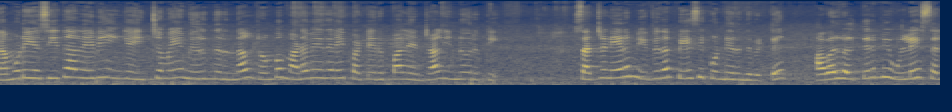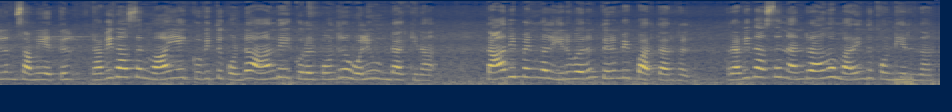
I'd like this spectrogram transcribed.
நம்முடைய சீதாதேவி இங்கே இச்சமயம் இருந்திருந்தால் ரொம்ப மனவேதனைப்பட்டிருப்பாள் என்றால் இன்னொருத்தி. சற்று நேரம் இவ்விதம் பேசிக் கொண்டிருந்துவிட்டு அவர்கள் திரும்பி உள்ளே செல்லும் சமயத்தில் ரவிதாசன் வாயை குவித்து கொண்டு ஆந்தை குரல் போன்ற ஒலி உண்டாக்கினான். தாதி பெண்கள் இருவரும் திரும்பி பார்த்தார்கள். ரவிதாசன் நன்றாக மறைந்து கொண்டிருந்தான்.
